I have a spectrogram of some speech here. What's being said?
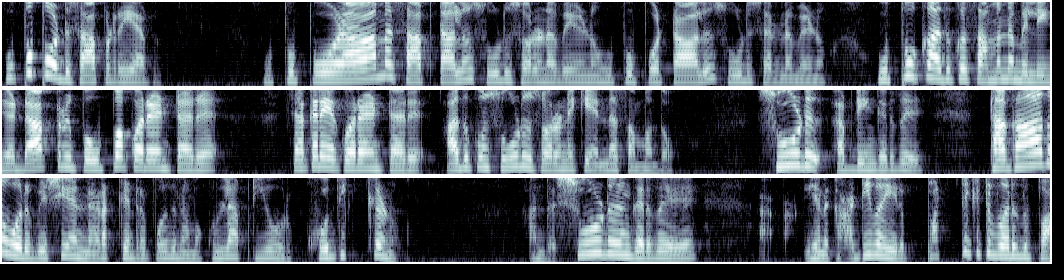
உப்பு போட்டு சாப்பிட்றியா? அப்படின்னு உப்பு போடாமல் சாப்பிட்டாலும் சூடு சொரணை வேணும். உப்பு போட்டாலும் சூடு சொரணை வேணும். உப்புக்கும் அதுக்கும் சம்மந்தம் இல்லைங்க. டாக்டர் இப்போ உப்பை குறைன்ட்டாரு. சர்க்கரையை குறைன்ட்டாரு. அதுக்கும் சூடு சொரணைக்கும் என்ன சம்மந்தம் சூடு அப்படிங்கிறது தகாத ஒரு விஷயம் நடக்கின்ற போது நமக்குள்ளே அப்படியே ஒரு கொதிக்கணும். அந்த சூடுங்கிறது எனக்கு அடிவயிறு பத்திக்கிட்டு வருதுப்பா.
